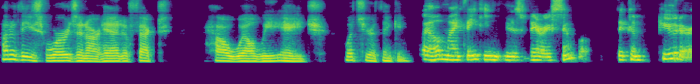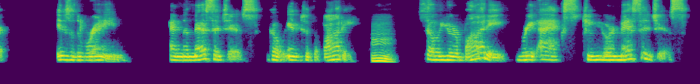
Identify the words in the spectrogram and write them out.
how do these words in our head affect how well we age. What's your thinking? Well, my thinking is very simple. The computer is the brain, and the messages go into the body. Mm, So your body reacts to your messages.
